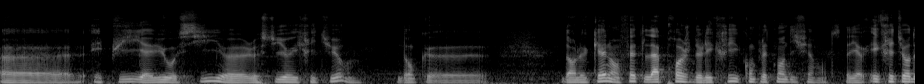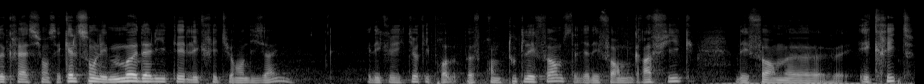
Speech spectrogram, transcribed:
et puis il y a eu aussi le studio écriture, donc dans lequel en fait l'approche de l'écrit est complètement différente. C'est-à-dire écriture de création, c'est quelles sont les modalités de l'écriture en design et d'écriture qui peuvent prendre toutes les formes, c'est-à-dire des formes graphiques, des formes euh, écrites,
